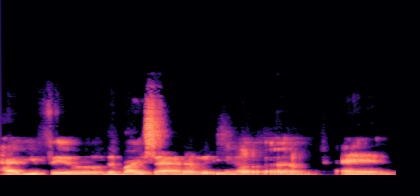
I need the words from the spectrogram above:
have you feel the bright side of it. You know, um, and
